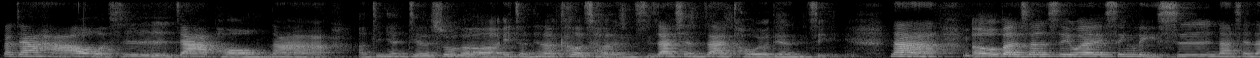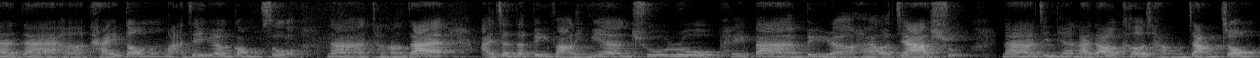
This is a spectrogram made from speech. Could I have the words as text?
大家好，我是嘉鹏。那呃，今天结束了一整天的课程，实在现在头有点紧。那呃，我本身是一位心理师，那现在在呃台东马街医院工作，那常常在癌症的病房里面出入陪伴病人还有家属。那今天来到课堂当中，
